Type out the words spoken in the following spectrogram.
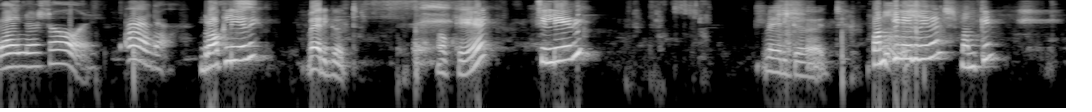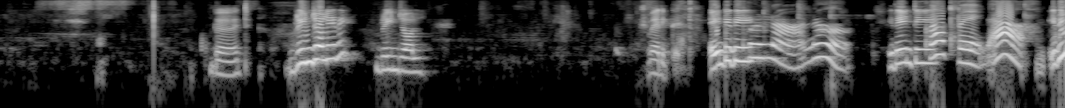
Dinosaur. Panda. Broccoli ఏది? వెరీ గుడ్ ఓకే చిల్లీ ఏది? వెరీ గుడ్ పంకిన్ ఏది వేదాంశ్ పంకిన్ గుడ్ బ్రింజాల్ ఏది? బ్రింజాల్ వెరీ గుడ్ ఏంటిది? Banana. ఇదేంటి? Papaya. ఇది?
